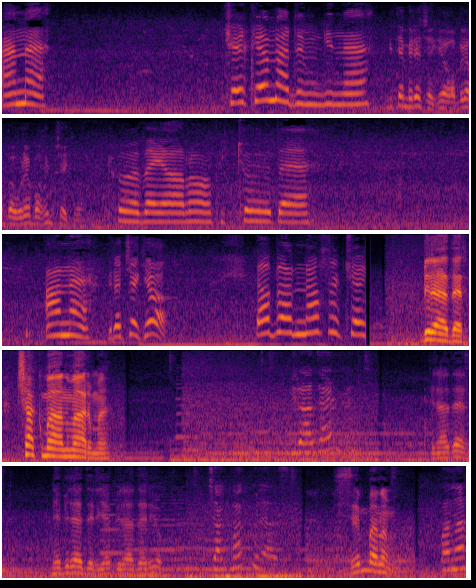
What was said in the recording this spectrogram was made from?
Anne. Çekemedim yine. Bir temire çek ya. Buraya, buraya bakayım çek ya. Tövbe yarabbi tövbe. Anne. Bir de çek ya. Ya ben nasıl çek? Birader çakmağın var mı? Birader mi? Birader mi? Ne birader ya birader yok. Çakmak mı lazım? Sen bana mı? Bana.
